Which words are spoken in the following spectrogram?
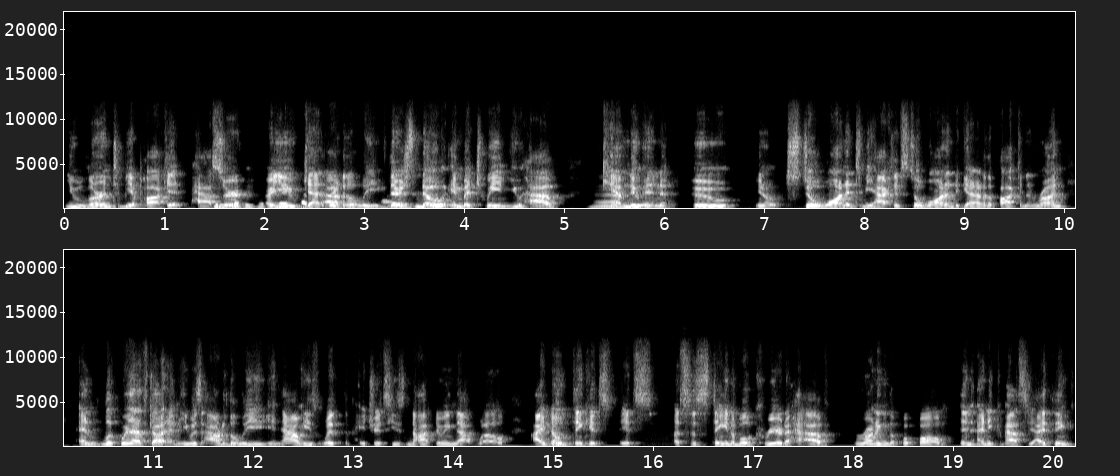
You learn to be a pocket passer, or you get out of the league. There's no in between. You have Cam Newton, who you know still wanted to be active, still wanted to get out of the pocket and run. And look where that's got him. He was out of the league. Now he's with the Patriots. He's not doing that well. I don't think it's it's a sustainable career to have running the football in any capacity. I think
